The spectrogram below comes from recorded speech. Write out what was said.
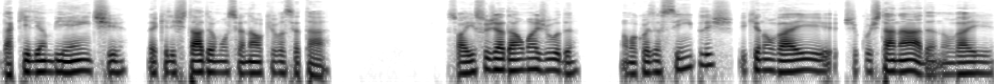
daquele ambiente, daquele estado emocional que você está. Só isso já dá uma ajuda. É uma coisa simples e que não vai te custar nada, não vai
